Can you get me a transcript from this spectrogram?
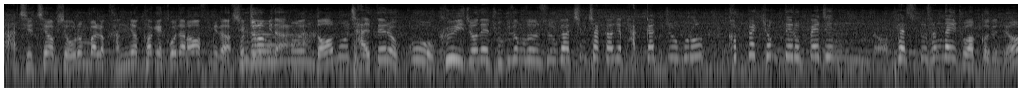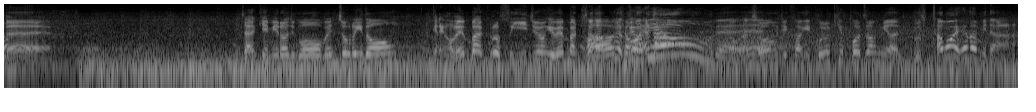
자 지체 없이 오른발로 강력하게 꽂아 넣었습니다. 손준호입니다. 지금은 너무 잘 때렸고 그 이전에 조규성 선수가 침착하게 바깥쪽으로 컵백 형태로 빼진 어, 패스도 상당히 좋았거든요. 네. 짧게 밀어주고 왼쪽으로 이동. 그리고 왼발 크로스 이주영의 왼발 자, 터졌고요. 헤더! 경합이요. 네. 정직하게 골키퍼 정면 구스타보 헤더입니다.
